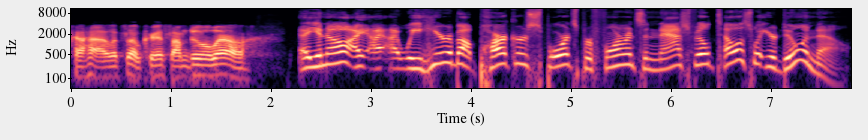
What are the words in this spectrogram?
Haha, what's up, Chris? I'm doing well. Uh, you know, I, I, I we hear about Parker Sports Performance in Nashville. Tell us what you're doing now.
